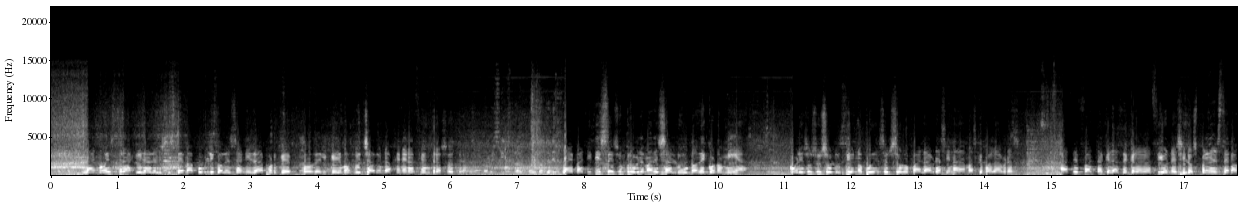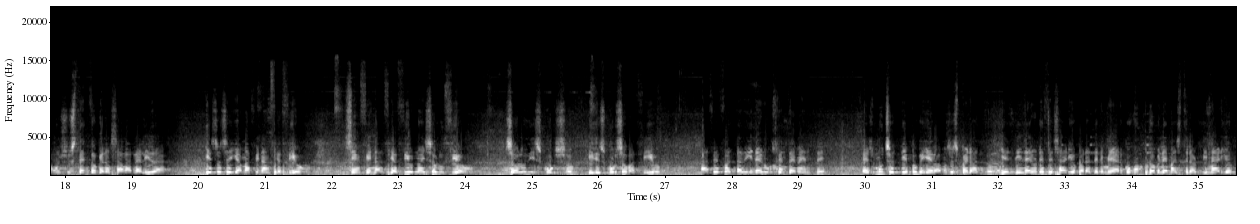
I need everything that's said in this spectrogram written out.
La nuestra y la del sistema público de sanidad porque, por el que hemos luchado una generación tras otra. La hepatitis C es un problema de salud, no de economía. Por eso su solución no pueden ser solo palabras y nada más que palabras. Hace falta que las declaraciones y los planes tengan un sustento que las haga realidad. Y eso se llama financiación. Sin financiación no hay solución, solo discurso y discurso vacío. Hace falta dinero urgentemente. Es mucho tiempo que llevamos esperando y el dinero necesario para terminar con un problema extraordinario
